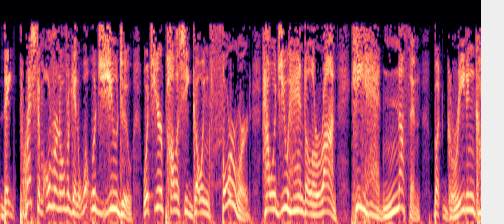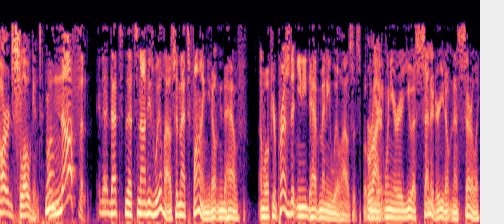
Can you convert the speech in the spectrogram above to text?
they pressed him over and over again. What would you do? What's your policy going forward? How would you handle Iran? He had nothing but greeting card slogans. nothing. That's that's not his wheelhouse, and that's fine. You don't need to have. And well, if you're president, you need to have many wheelhouses. But when, Right. you're, when you're a U.S. senator, you don't necessarily.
